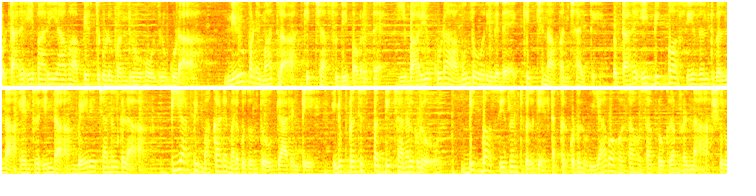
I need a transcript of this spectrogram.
ಒಟ್ಟಾರೆ ಈ ಬಾರಿ ಯಾವ ಅಭ್ಯರ್ಥಿಗಳು ಬಂದರೂ ಹೋದರೂ ಕೂಡ ನಿರೂಪಣೆ ಮಾತ್ರ ಕಿಚ್ಚ ಸುದೀಪ್ ಅವರದ್ದೇ. ಈ ಬಾರಿಯೂ ಕೂಡ ಮುಂದುವರಿಯಲಿದೆ ಕಿಚ್ಚನ ಪಂಚಾಯಿತಿ. ಒಟ್ಟಾರೆ ಈ ಬಿಗ್ ಬಾಸ್ ಸೀಸನ್ ಟ್ವೆಲ್ವ್ನ ನ ಎಂಟ್ರಿಯಿಂದ ಬೇರೆ ಚಾನೆಲ್ಗಳ ಟಿಆರ್ಪಿ ಮಕಾಡೆ ಮಲಗುವುದಂತೂ ಗ್ಯಾರಂಟಿ. ಇನ್ನು ಪ್ರತಿಸ್ಪರ್ಧಿ ಚಾನೆಲ್ಗಳು ಬಿಗ್ ಬಾಸ್ ಸೀಸನ್ ಟ್ವೆಲ್ಗೆ ಟಕ್ಕರ್ ಕೊಡಲು ಯಾವ ಹೊಸ ಹೊಸ ಪ್ರೋಗ್ರಾಂಗಳನ್ನ ಶುರು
